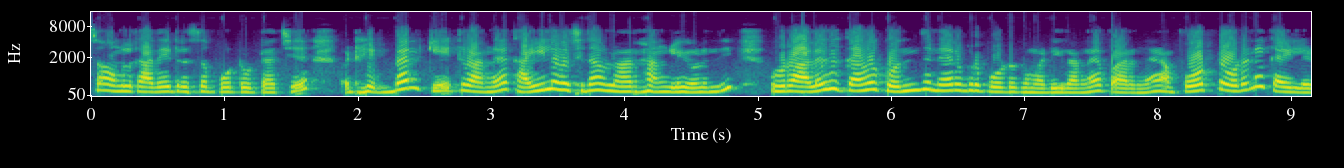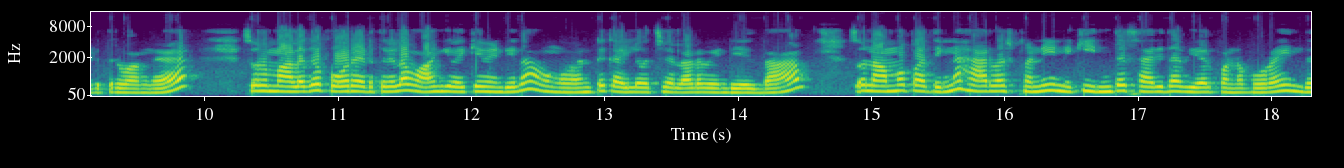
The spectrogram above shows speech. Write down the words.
ஸோ அவங்களுக்கு அதே ட்ரெஸ்ஸை போட்டு விட்டாச்சு. பட் ஹெட்பேண்ட் கேட்குறாங்க கையில் வச்சு தான் விளாட்றாங்களே ஒழிஞ்சு ஒரு அழகுக்காக கொஞ்ச நேரம் கூட போட்டிருக்க மாட்டேங்கிறாங்க. பாருங்க நான் போட்ட உடனே கையில் எடுத்துருவாங்க. ஸோ நம்ம அழகாக போகிற இடத்துலலாம் வாங்கி வைக்க வேண்டியது அவங்க வந்துட்டு கையில் வச்சு விளாட வேண்டியது தான் ஸோ நம்ம பார்த்தீங்கன்னா ஹேர் வாஷ் பண்ணி இன்னைக்கு இந்த சாரீ தான் வியர் பண்ண போகிறேன் இந்த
